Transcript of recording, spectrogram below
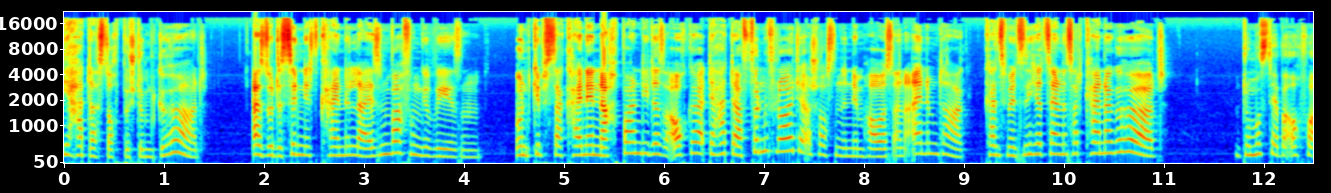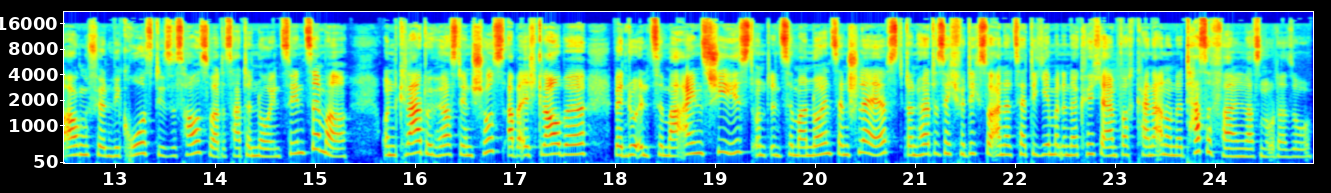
Die hat das doch bestimmt gehört. Also, das sind jetzt keine leisen Waffen gewesen. Und gibt's da keine Nachbarn, die das auch gehört? Der hat da fünf Leute erschossen in dem Haus an einem Tag. Kannst mir jetzt nicht erzählen, das hat keiner gehört. Du musst dir aber auch vor Augen führen, wie groß dieses Haus war. Das hatte 19 Zimmer. Und klar, du hörst den Schuss, aber ich glaube, wenn du in Zimmer 1 schießt und in Zimmer 19 schläfst, dann hört es sich für dich so an, als hätte jemand in der Küche einfach, keine Ahnung, eine Tasse fallen lassen oder so.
